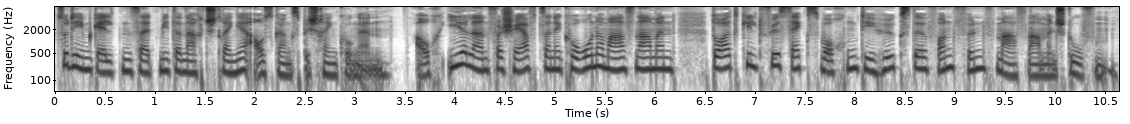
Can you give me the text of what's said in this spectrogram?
Zudem gelten seit Mitternacht strenge Ausgangsbeschränkungen. Auch Irland verschärft seine Corona-Maßnahmen. Dort gilt für sechs Wochen die höchste von fünf Maßnahmenstufen.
